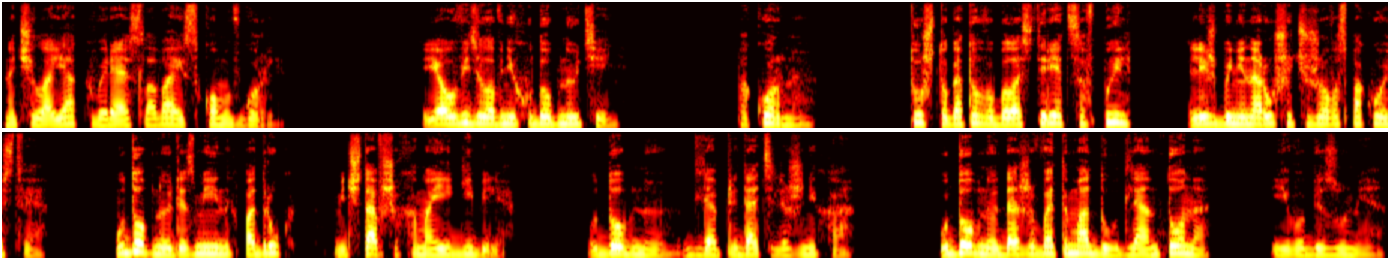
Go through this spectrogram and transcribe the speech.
Начала я, ковыряя слова из кома в горле. Я увидела в них удобную тень. Покорную. Ту, что готова была стереться в пыль, лишь бы не нарушить чужого спокойствия. Удобную для змеиных подруг, мечтавших о моей гибели. Удобную для предателя жениха удобную даже в этом аду для Антона и его безумия.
